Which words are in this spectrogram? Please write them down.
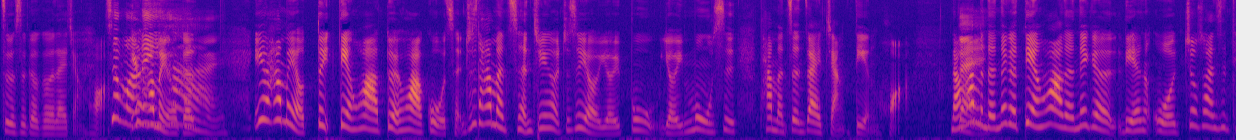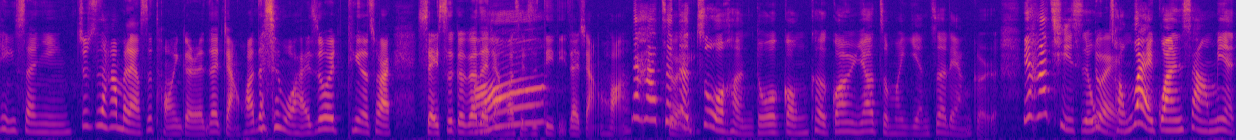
这个是哥哥在讲话。因为他们有个。因为他们有对电话对话过程，就是他们曾经有，就是有有一部有一幕是他们正在讲电话。然后他们的那个电话的那个连，我就算是听声音，就是他们俩是同一个人在讲话，但是我还是会听得出来谁是哥哥在讲话，谁、哦、是弟弟在讲话。那他真的做很多功课，关于要怎么演这两个人，因为他其实从外观上面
